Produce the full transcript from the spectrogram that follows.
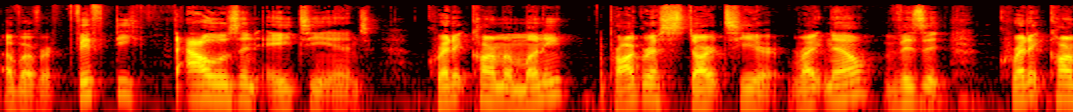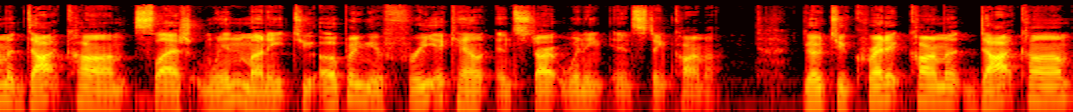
of over 50,000 ATMs. Credit Karma Money, progress starts here. Right now, visit creditkarma.com slash win money to open your free account and start winning instant karma. Go to creditkarma.com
